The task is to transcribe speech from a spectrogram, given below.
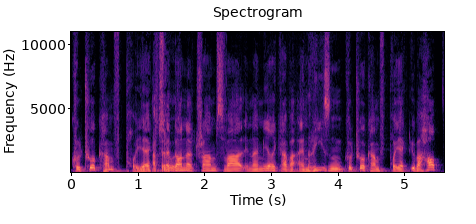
Kulturkampfprojekt. Äh, Donald Trumps Wahl in Amerika war ein riesen Kulturkampfprojekt. Überhaupt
